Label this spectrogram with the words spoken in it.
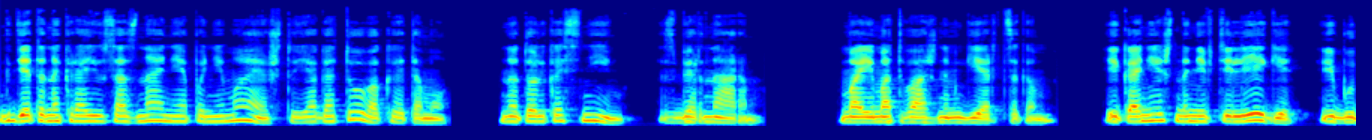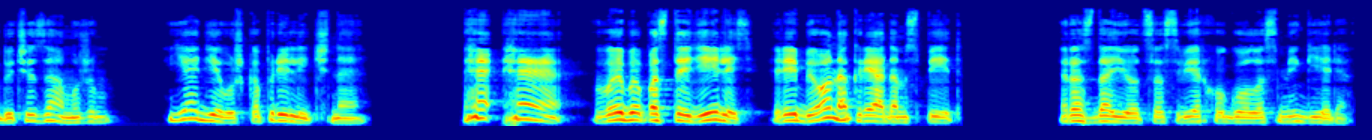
Где-то на краю сознания понимаю, что я готова к этому, но только с ним, с Бернаром, моим отважным герцогом. И, конечно, не в телеге и будучи замужем. Я девушка приличная. «Хе-хе, вы бы постыдились, ребенок рядом спит!» Раздается сверху голос Мигеля.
